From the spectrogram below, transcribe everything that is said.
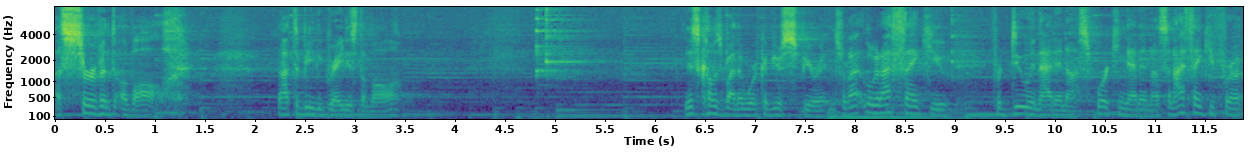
a servant of all, not to be the greatest of all. This comes by the work of your Spirit. And so, Lord, I thank you for doing that in us, working that in us. And I thank you for,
